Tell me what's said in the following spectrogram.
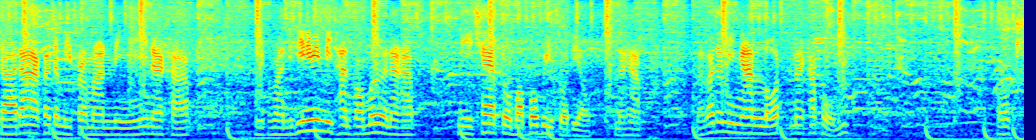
จาด้าก็จะมีประมาณนี้นะครับ มีประมาณนี้ที่นี่ไม่มี Transformer นะครับ มีแค่ตัว Bubble Bee ตัวเดียวนะครับ แล้วก็จะมีงานรถนะครับผม โอเค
